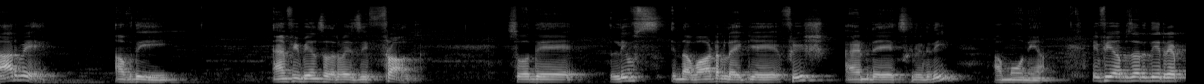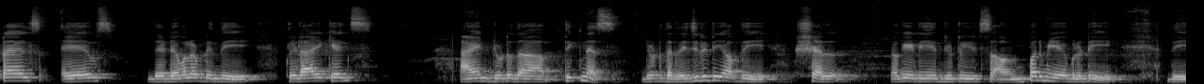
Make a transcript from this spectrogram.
larvae of the amphibians otherwise the frog so they lives in the water like a fish and they excrete the ammonia. If you observe the reptiles aves they developed in the cleidoic eggs and due to the thickness due to the rigidity of the shell okay it is due to its uh, impermeability the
